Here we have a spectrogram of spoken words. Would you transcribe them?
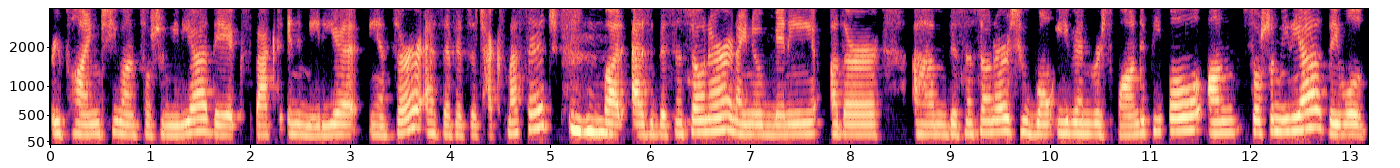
replying to you on social media, they expect an immediate answer as if it's a text message. Mm-hmm. But as a business owner, and I know many other um, business owners who won't even respond to people on social media, they will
